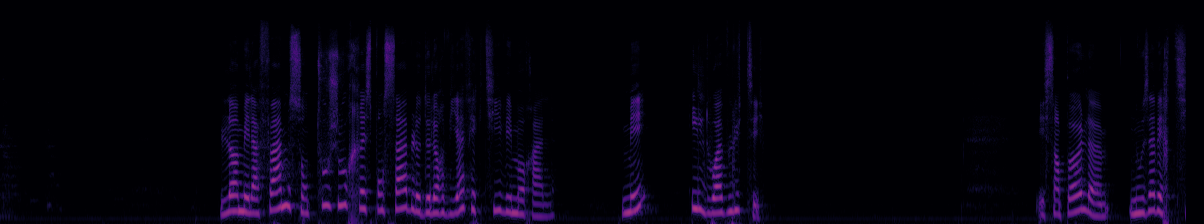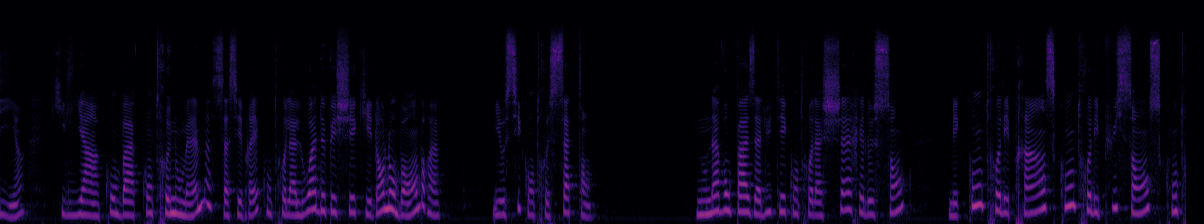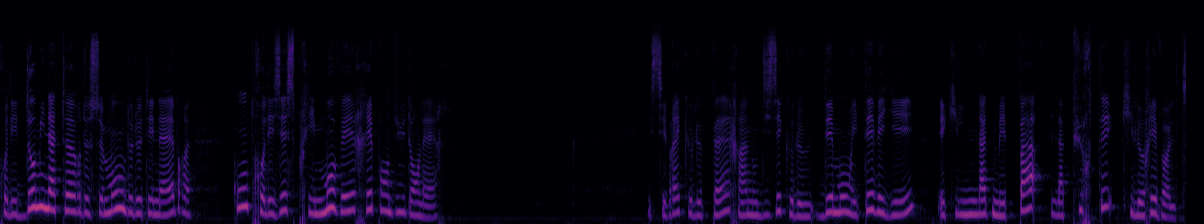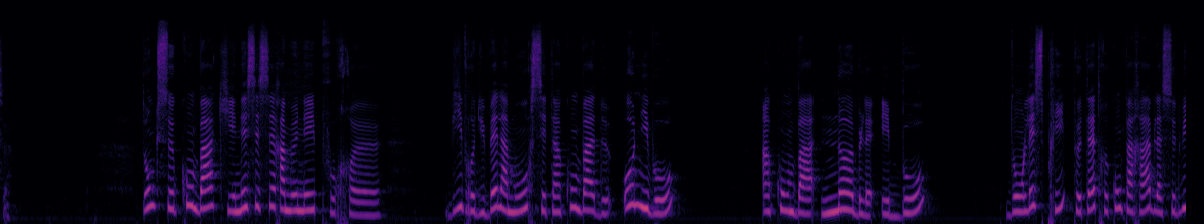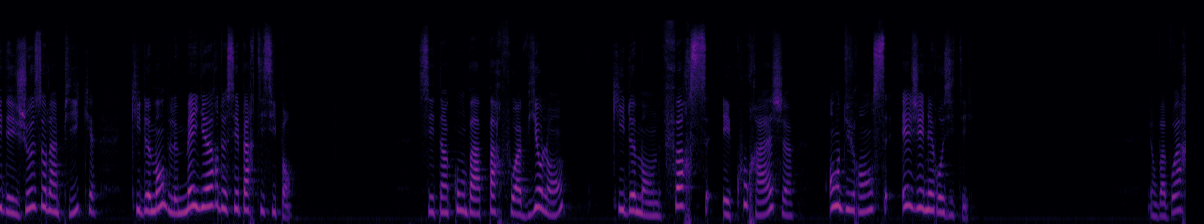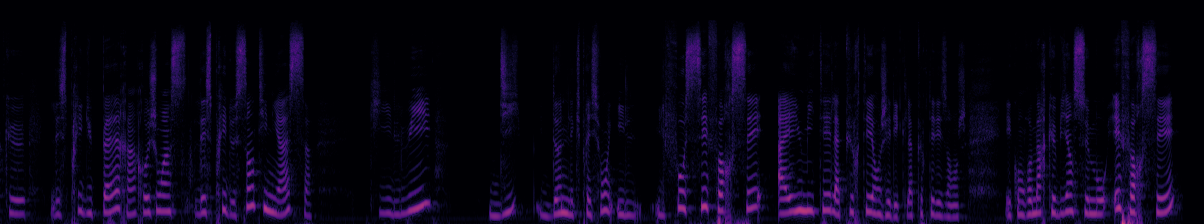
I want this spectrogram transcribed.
L'homme et la femme sont toujours responsables de leur vie affective et morale, mais ils doivent lutter. Et Saint Paul nous avertit hein, qu'il y a un combat contre nous-mêmes, ça c'est vrai, contre la loi de péché qui est dans nos membres, mais aussi contre Satan. Nous n'avons pas à lutter contre la chair et le sang, mais contre les princes, contre les puissances, contre les dominateurs de ce monde de ténèbres, contre les esprits mauvais répandus dans l'air. Et c'est vrai que le Père hein, nous disait que le démon est éveillé et qu'il n'admet pas la pureté qui le révolte. Donc ce combat qui est nécessaire à mener pour euh, vivre du bel amour, c'est un combat de haut niveau, un combat noble et beau, dont l'esprit peut être comparable à celui des Jeux olympiques qui demandent le meilleur de ses participants. C'est un combat parfois violent qui demande force et courage, endurance et générosité. On va voir que l'esprit du Père hein, rejoint l'esprit de Saint Ignace qui, lui, dit, il donne l'expression, il, faut s'efforcer à imiter la pureté angélique, la pureté des anges. Et qu'on remarque bien ce mot efforcer.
